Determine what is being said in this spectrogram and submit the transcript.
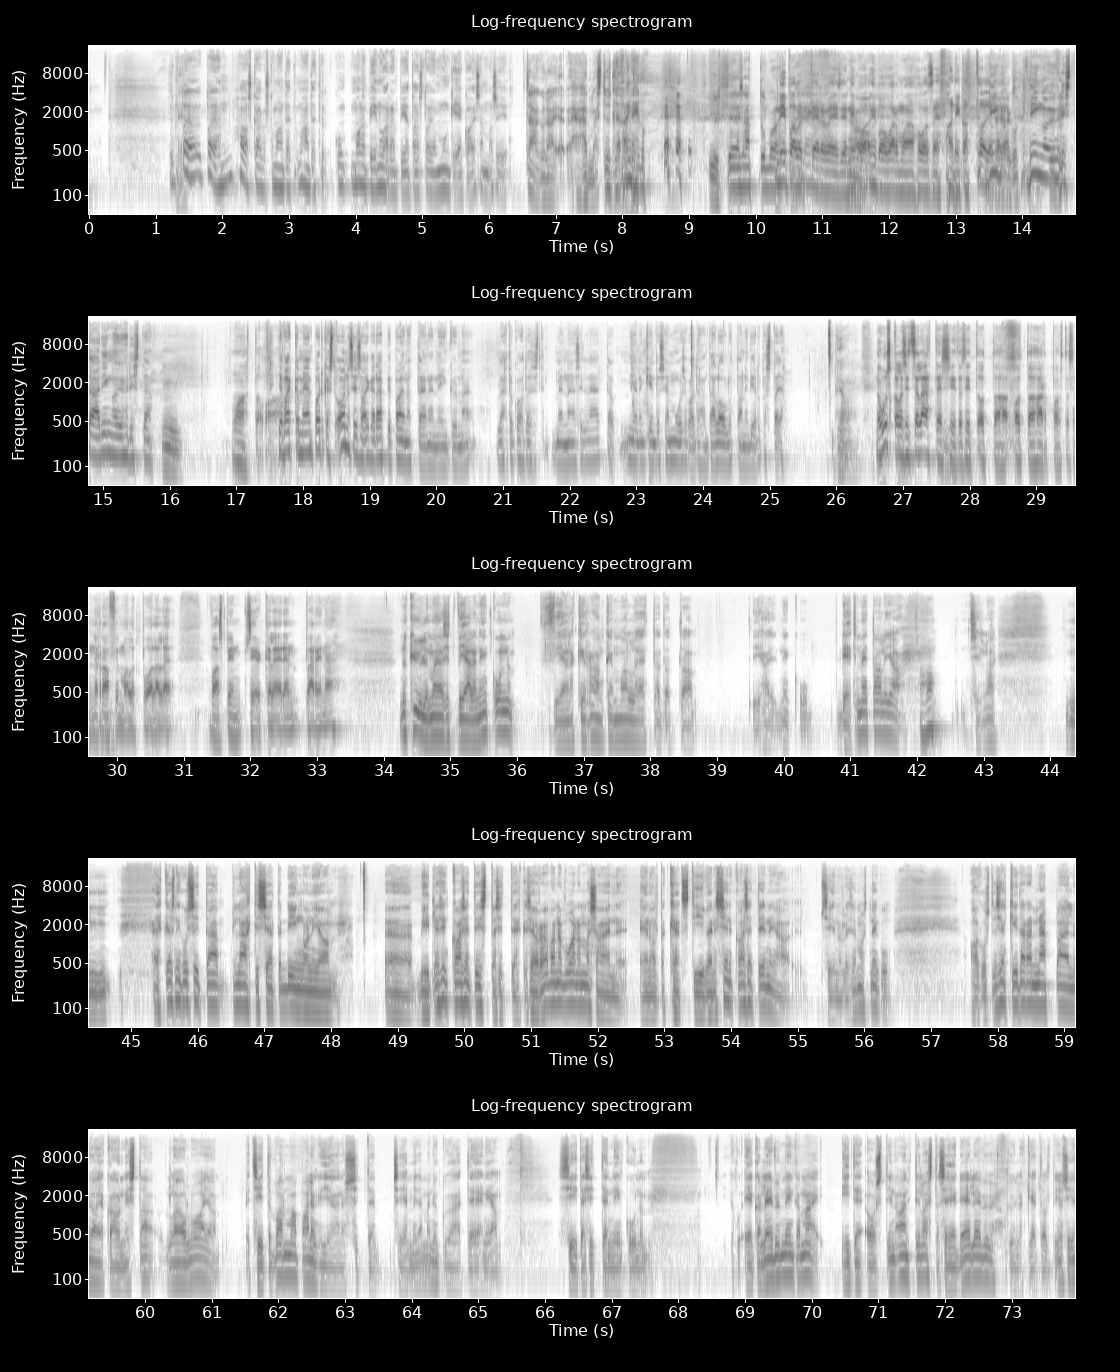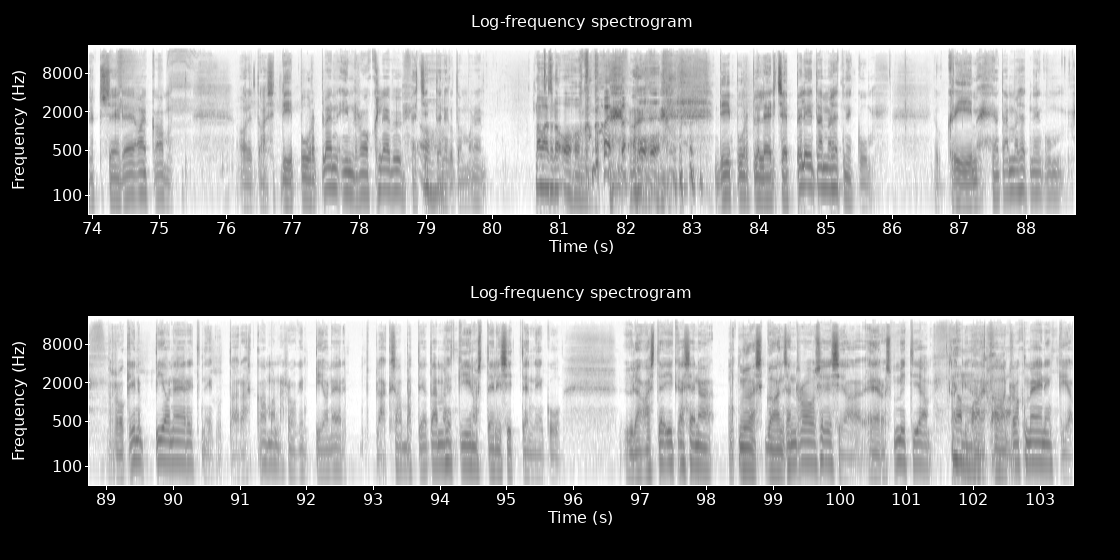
Että- Toi, toi on hauskaa, koska mä oon tehty, mä oon tehty kun molempia nuorempia taas toi on munkin ekoi semmosia. Tää on kyllä hämmästyttävä niinku yhteen sattumaan. Nipalle terveisiä. Nipa, Joo. Nipa on varmaan HC-fani kattoo jo. Dingo, dingo yhdistää, dingo yhdistää. Mm. Mahtavaa. Ja vaikka meidän podcast on siis aika räppipainotteinen, niin kyllä me lähtökohtaisesti mennään sillä, että mielenkiintoisia muusikoitahan täällä on ollut Toni Virtasta ja Joo. No uskallisit se lähteä siitä sitten ottaa, ottaa harppausta sinne raffimmalle puolelle Vaspin sirkkeleiden pärinää? No kylmä ja sitten vielä niin kuin, vieläkin rankemmalle, että tota, ihan niin kuin death metalia Oho. sillä mm, ehkä jos niinku sitä lähti sieltä Dingon ja ö, Beatlesin kasetista, sitten ehkä seuraavana vuonna mä sain Enolta Cat Stevensin kasetin ja siinä oli semmoista niinku akustisen kitaran näppäilyä ja kaunista laulua ja et siitä on varmaan paljonkin jäänyt sitten siihen, mitä mä nykyään teen ja siitä sitten niin kuin joku eka levy, minkä mä itse ostin Anttilasta, CD-levy, kylläkin, että oltiin jo siirrytty CD-aikaan, mutta oli taas sit Deep Purplen In Rock-levy, että sitten niinku tommonen Mä vaan sanon oho koko ajan. Oho. Deep Purple, Led Zeppelin, tämmöiset niinku, Cream ja tämmöiset niinku rockin pioneerit, niinku, tai raskaamman rockin pioneerit, Black Sabbath ja tämmöiset kiinnosteli sitten niinku yläasteikäisenä, mutta myös Guns N' Roses ja Aerosmith ja hard rock meininki ja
